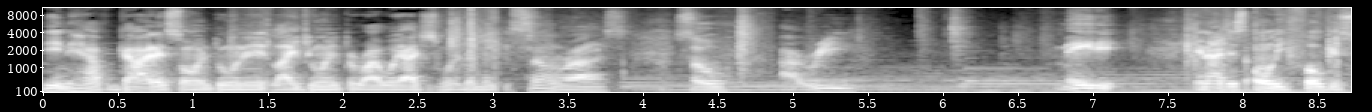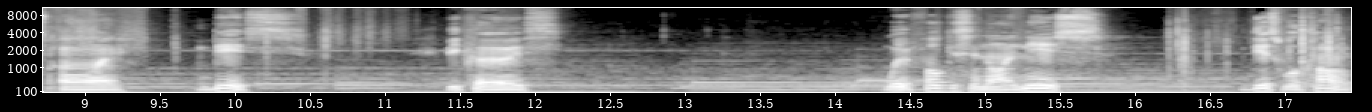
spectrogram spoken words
didn't have guidance on doing it, like doing it the right way. I just wanted to make it sunrise. So I re made it and I just only focused on this because with focusing on this, this will come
